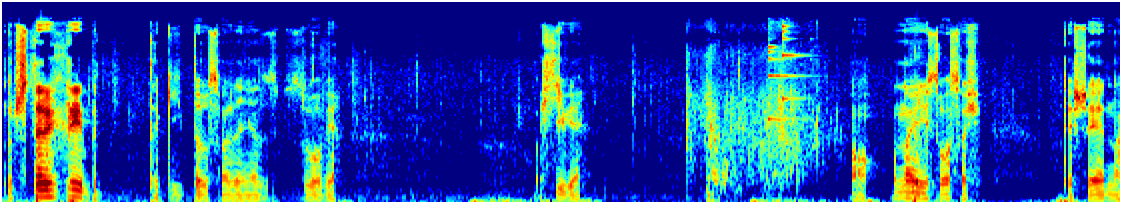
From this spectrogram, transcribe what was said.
Do czterech ryb takich do usmażenia z- złowię. Właściwie. No i jest łosoś. To jeszcze jedna.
